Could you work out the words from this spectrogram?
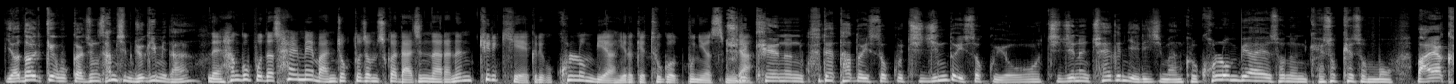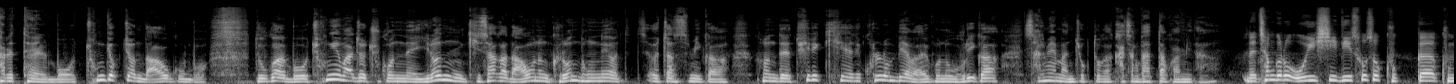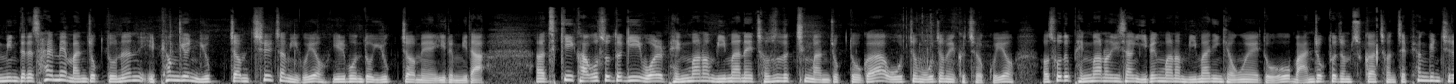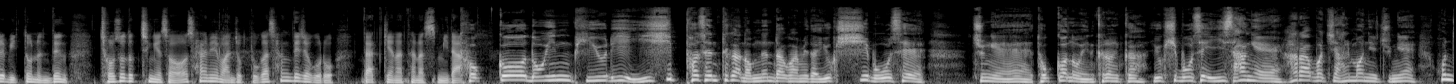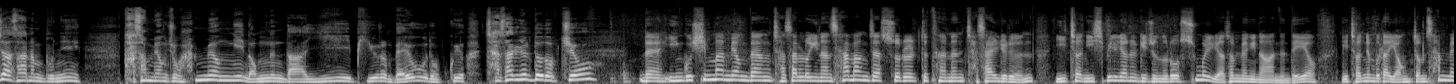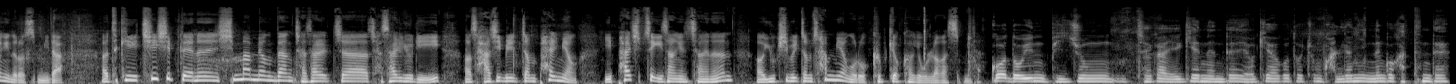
8개 국가 중 36입니다. 네, 한국보다 삶의 만족도 점수가 낮은 나라는 튀르키예 그리고 콜롬비아 이렇게 두 곳뿐이었습니다. 튀르키예는 쿠데타도 있었고 지진도 있었고요. 지진은 최근 일이지만 그 콜롬비아에서는 계속해서 뭐 마약 카르텔 뭐 총격전 나오고 뭐 누가 뭐 총에 맞아 죽었네 이런 기사가 나오는 그런 동네였지 않습니까? 그런데 튀르키예, 콜롬비아 말고는 우리가 삶의 만족도가 가장 낮다고 합니다. 네, 참고로 OECD 소속 국가 국민들의 삶의 만족도는 평균 6.7점이고요. 일본도 6점에 이릅니다. 아, 특히 가구 소득이 월 100만 원 미만의 저소득층 만족도가 5.5점에 그쳤고요. 어, 소득 100만 원 이상 200만 원 미만인 경우에도 만족도 점수가 전체 평균치를 밑도는 등 저소득층에서 삶의 만족도가 상대적으로 낮게 나타났습니다. 독거 노인 비율이 20%가 넘는다고 합니다. 65세 중에 독거노인 그러니까 65세 이상의 할아버지 할머니 중에 혼자 사는 분이 5명 중 1명이 넘는다. 이 비율은 매우 높고요. 자살률도 높죠? 네, 인구 10만 명당 자살로 인한 사망자 수를 뜻하는 자살률은 2021년을 기준으로 26명이 나왔는데요. 이 전년보다 0.3명이 늘었습니다. 아, 특히 70대는 10만 명당 자살자 자살률이 41.8명, 이 80세 이상의 차는 61.3명으로 급격하게 올라갔습니다. 독거노인 비중 제가 얘기했는데 여기하고도 좀 관련이 있는 것 같은데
